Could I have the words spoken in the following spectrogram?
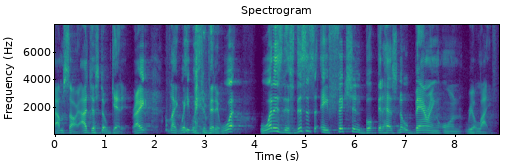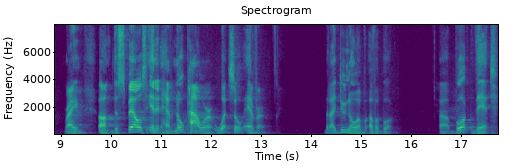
I'm sorry, I just don't get it, right? I'm like, wait, wait a minute, what, what is this? This is a fiction book that has no bearing on real life, right? Um, the spells in it have no power whatsoever. But I do know of, of a book a book that,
